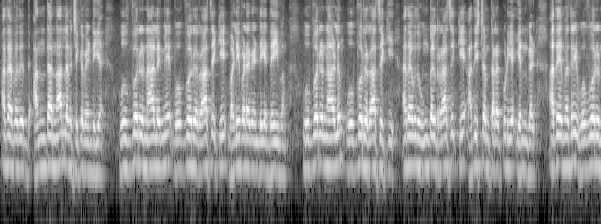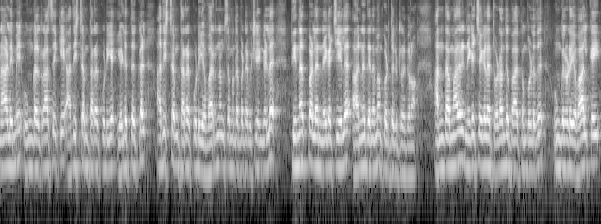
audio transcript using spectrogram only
அதாவது அந்த நாளில் வச்சுக்க வேண்டிய ஒவ்வொரு நாளுமே ஒவ்வொரு ராசிக்கு வழிபட வேண்டிய தெய்வம். ஒவ்வொரு நாளும் ஒவ்வொரு ராசிக்கு அதாவது உங்கள் ராசிக்கு அதிர்ஷ்டம் தரக்கூடிய எண்கள். அதே மாதிரி ஒவ்வொரு நாளுமே உங்கள் ராசிக்கு அதிர்ஷ்டம் தரக்கூடிய எழுத்துக்கள் அதிர்ஷ்டம் தரக்கூடிய வர்ணம் சம்மந்தப்பட்ட விஷயங்களில் தினப்பலன் நிகழ்ச்சியில் அனுதினமும் கொடுத்துக்கிட்டு இருக்கிறோம். அந்த மாதிரி நிகழ்ச்சிகளை தொடர்ந்து பார்க்கும் பொழுது உங்களுடைய வாழ்க்கை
